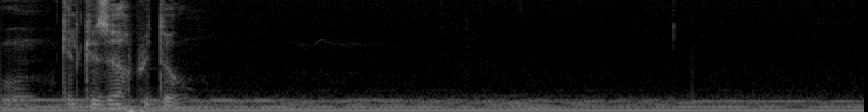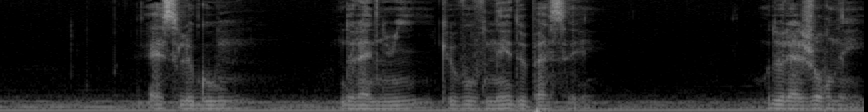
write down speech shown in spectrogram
Ou quelques heures plus tôt? Est-ce le goût de la nuit que vous venez de passer ou de la journée?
